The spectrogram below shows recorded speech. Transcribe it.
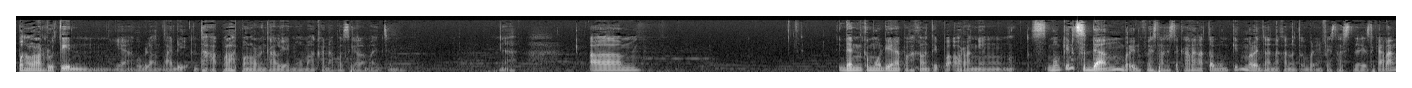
pengeluaran rutin. Ya aku bilang tadi entah apalah pengeluaran kalian mau makan apa segala macam nah um, dan kemudian apakah kalian tipe orang yang mungkin sedang berinvestasi sekarang atau mungkin merencanakan untuk berinvestasi dari sekarang?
